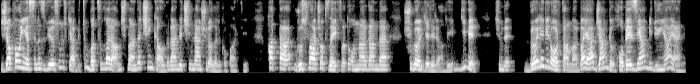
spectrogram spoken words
Japonya'sınız diyorsunuz ki ya bütün Batılılar almış bana da Çin kaldı. Ben de Çin'den şuraları kopartayım. Hatta Ruslar çok zayıfladı. Onlardan da şu bölgeleri alayım gibi. Şimdi böyle bir ortam var. Bayağı jungle, hobezyen bir dünya yani.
